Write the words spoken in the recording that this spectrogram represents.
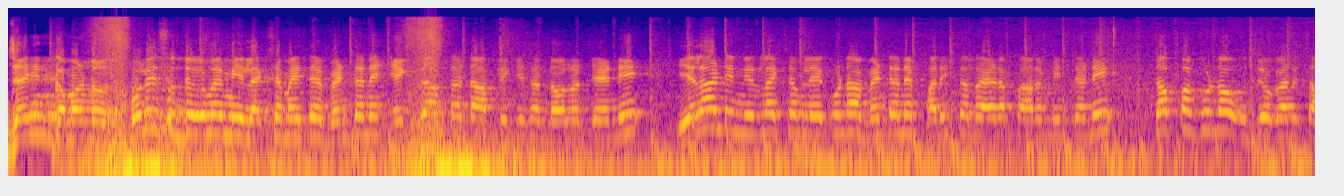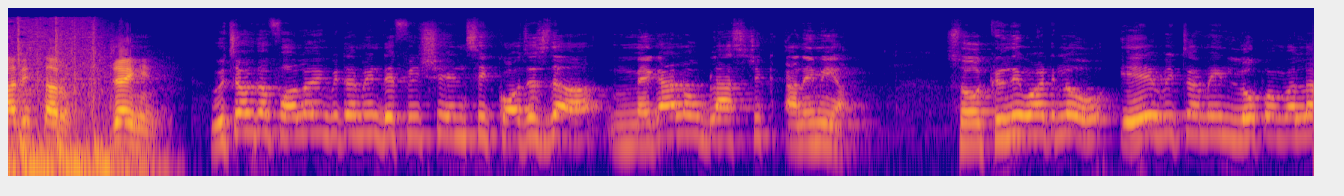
జై హింద్ కమాండోస్. పోలీస్ ఉద్యోగమే మీ లక్ష్యమైతే వెంటనే ఎగ్జామ్ అడ్డా అప్లికేషన్ డౌన్లోడ్ చేయండి. ఎలాంటి నిర్లక్ష్యం లేకుండా వెంటనే పరీక్షలు రాయడం ప్రారంభించండి. తప్పకుండా ఉద్యోగాన్ని సాధిస్తారు. జై హింద్. Of the following vitamin deficiency causes the the megaloblastic anaemia so క్రింది వాటిలో ఏ విటమిన్ లోపం వల్ల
